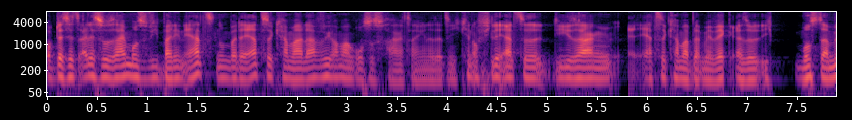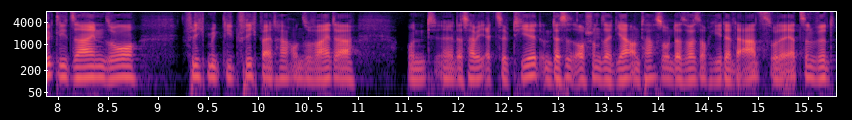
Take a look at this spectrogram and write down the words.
Ob das jetzt alles so sein muss wie bei den Ärzten und bei der Ärztekammer, da würde ich auch mal ein großes Fragezeichen setzen. Ich kenne auch viele Ärzte, die sagen, Ärztekammer bleibt mir weg. Also ich muss da Mitglied sein, so Pflichtmitglied, Pflichtbeitrag und so weiter. Und äh, das habe ich akzeptiert und das ist auch schon seit Jahr und Tag so und das weiß auch jeder, der Arzt oder Ärztin wird.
